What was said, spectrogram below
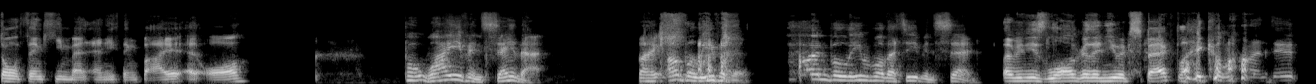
don't think he meant anything by it at all. But why even say that? Like unbelievable, unbelievable. That's even said. I mean, he's longer than you expect. Like, come on, dude.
